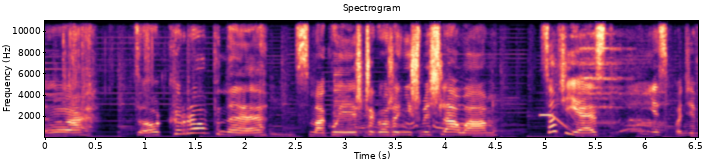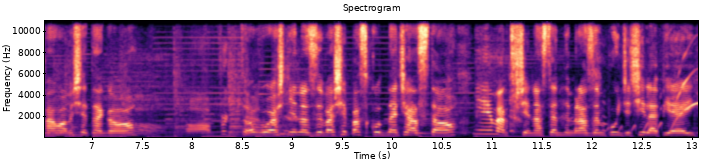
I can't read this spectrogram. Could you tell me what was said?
Ech, to okropne. Smakuje jeszcze gorzej niż myślałam. Co ci jest? Nie spodziewałam się tego. To właśnie nazywa się paskudne ciasto. Nie martw się, następnym razem pójdzie ci lepiej.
